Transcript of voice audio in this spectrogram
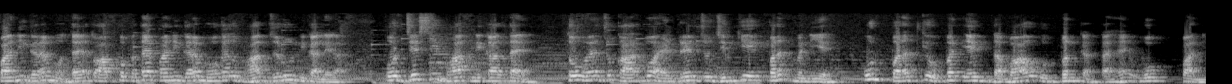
पानी गर्म होता है तो आपको पता है, पानी गर्म होगा तो भाप ज़रूर निकालेगा। और जैसे ही भाप निकालता है तो वह जो कार्बोहाइड्रेट जो जिनकी एक परत बनी है उन परत के ऊपर एक दबाव उत्पन्न करता है, वो पानी।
